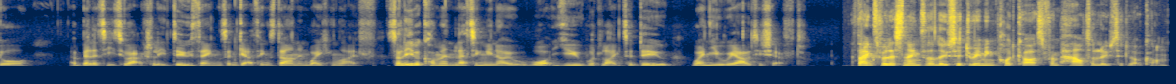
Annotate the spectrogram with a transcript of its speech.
your ability to actually do things and get things done in waking life. So leave a comment letting me know what you would like to do when you reality shift. Thanks for listening to the Lucid Dreaming podcast from howtolucid.com.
